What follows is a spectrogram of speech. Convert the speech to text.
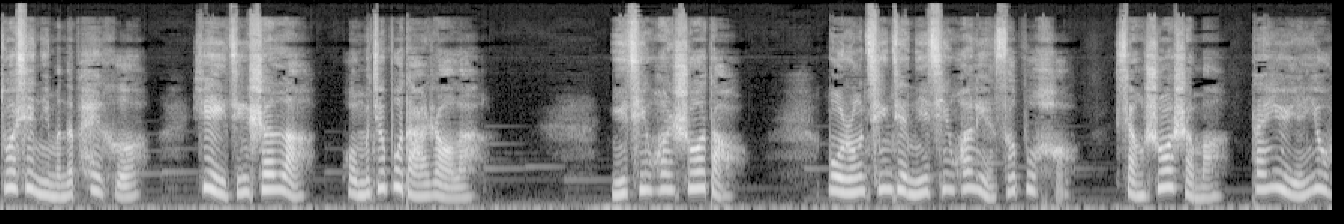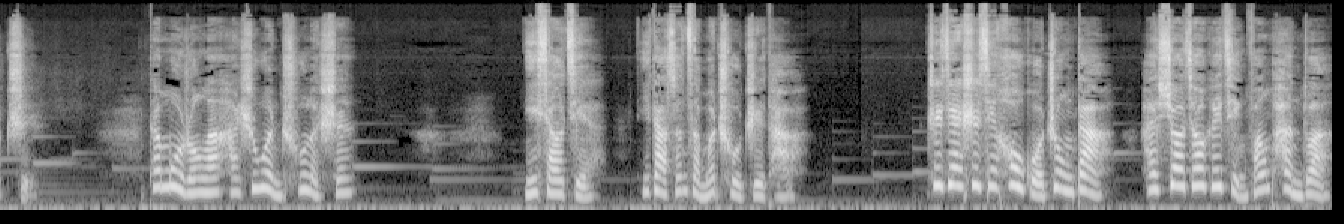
多谢你们的配合，夜已经深了，我们就不打扰了。”倪清欢说道。慕容清见倪清欢脸色不好，想说什么，但欲言又止。但慕容兰还是问出了声：“倪小姐，你打算怎么处置他？这件事情后果重大。”还需要交给警方判断，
